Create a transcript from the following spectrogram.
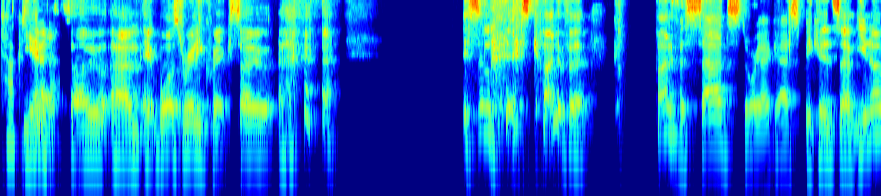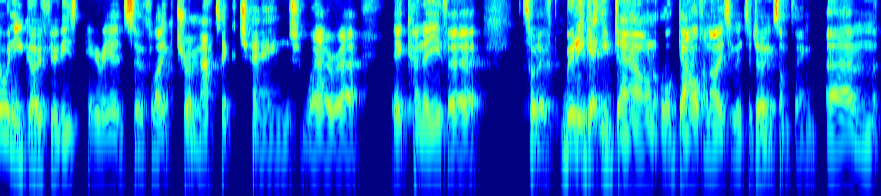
talk us yeah, so um, it was really quick. So it's a, it's kind of a kind of a sad story, I guess, because um, you know when you go through these periods of like dramatic change where uh, it can either sort of really get you down or galvanize you into doing something. Um,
